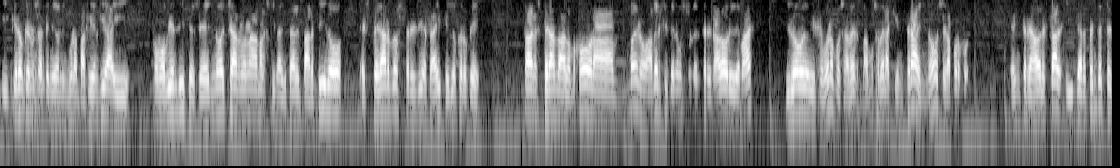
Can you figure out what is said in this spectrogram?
y creo que no se ha tenido ninguna paciencia y como bien dices, eh, no echarlo nada más finalizar el partido, esperar dos, tres días ahí, que yo creo que estaban esperando a lo mejor a, bueno, a ver si tenemos un entrenador y demás. Y luego yo dije, bueno, pues a ver, vamos a ver a quién traen, ¿no? Será por entrenadores tal. Y de repente te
